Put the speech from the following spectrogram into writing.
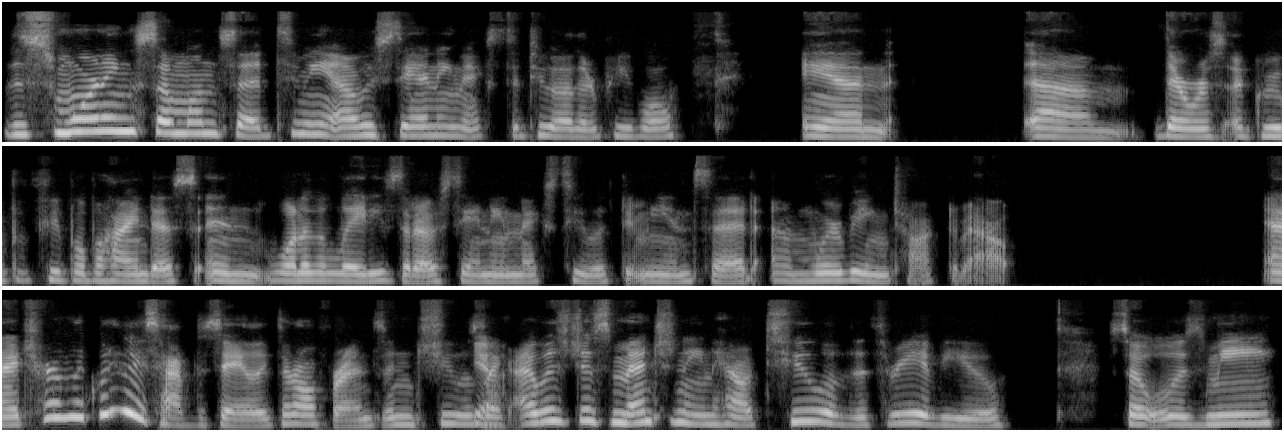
This morning, someone said to me, I was standing next to two other people, and um, there was a group of people behind us, and one of the ladies that I was standing next to looked at me and said, um, "We're being talked about." And I turned like, "What do you guys have to say?" Like they're all friends, and she was Yeah. like, "I was just mentioning how two of the three of you, so it was me,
